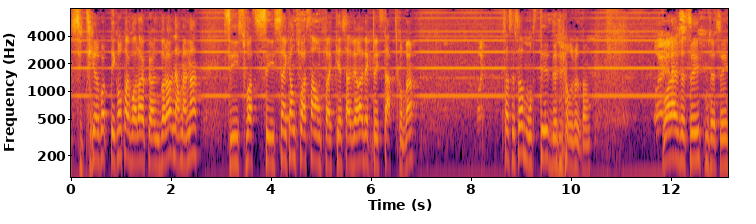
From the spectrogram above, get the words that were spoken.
si t'es contre un voleur, puis un voleur, normalement, c'est soit c'est 50-60, fait que ça verra avec tes stats, tu comprends? Ça, c'est ça mon style de jeu, je pense. Ouais, Ouais, je sais, je sais.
